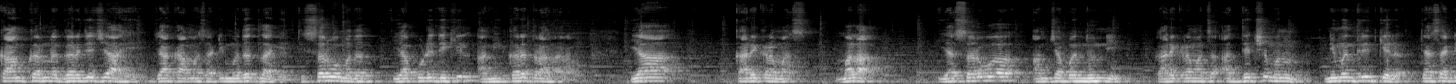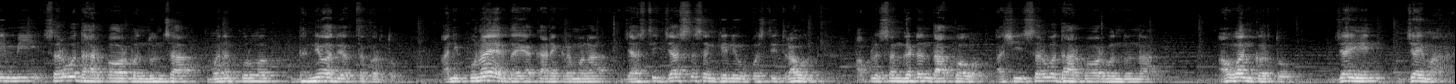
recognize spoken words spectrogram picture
काम करणं गरजेचे आहे ज्या कामासाठी मदत लागेल ती सर्व मदत यापुढे देखील आम्ही करत राहणार आहोत. या कार्यक्रमास मला या सर्व आमच्या बंधूंनी कार्यक्रमाचं अध्यक्ष म्हणून निमंत्रित केलं. त्यासाठी मी सर्व धारपावर बंधूंचा मनपूर्वक धन्यवाद व्यक्त करतो. आणि पुन्हा एकदा या कार्यक्रमाला जास्तीत जास्त संख्येने उपस्थित राहून आपलं संघटन दाखवावं अशी सर्व धारपावर बंधूंना आव्हान करतो. जय हिंद जय महाराष्ट्र.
